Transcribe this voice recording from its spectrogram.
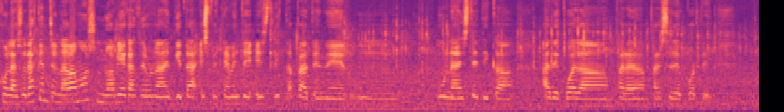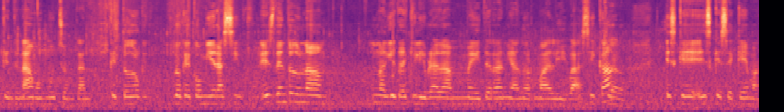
con las horas que entrenábamos no había que hacer una dieta especialmente estricta para tener un, una estética adecuada para, para ese deporte. Que entrenábamos mucho, en plan, que todo lo que, lo que comieras es dentro de una, una dieta equilibrada mediterránea normal y básica. Claro es que, es que se quema.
